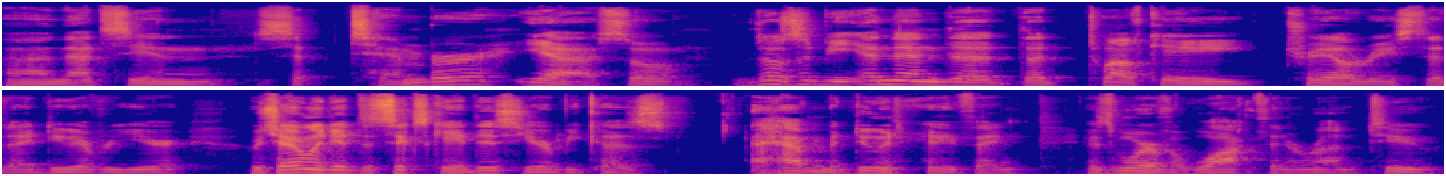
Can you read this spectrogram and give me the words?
Uh, that's in September. Yeah, so those would be, and then the the 12k trail race that I do every year, which I only did the 6k this year because I haven't been doing anything. It was more of a walk than a run too.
